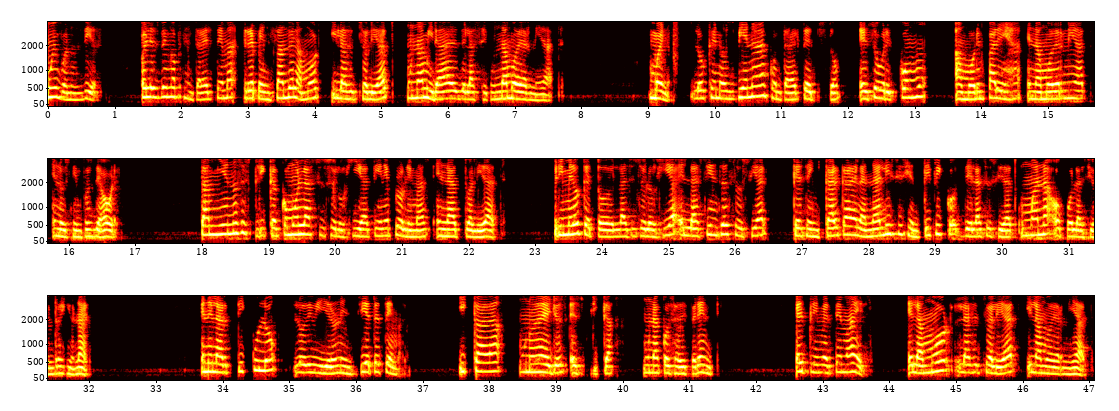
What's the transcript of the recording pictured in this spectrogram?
Muy buenos días. Hoy les vengo a presentar el tema Repensando el amor y la sexualidad, una mirada desde la segunda modernidad. Bueno, lo que nos viene a contar el texto es sobre cómo amor en pareja en la modernidad en los tiempos de ahora. También nos explica cómo la sociología tiene problemas en la actualidad. Primero que todo, la sociología es la ciencia social que se encarga del análisis científico de la sociedad humana o población regional. En el artículo lo dividieron en siete temas y cada uno de ellos explica una cosa diferente. El primer tema es el amor, la sexualidad y la modernidad.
